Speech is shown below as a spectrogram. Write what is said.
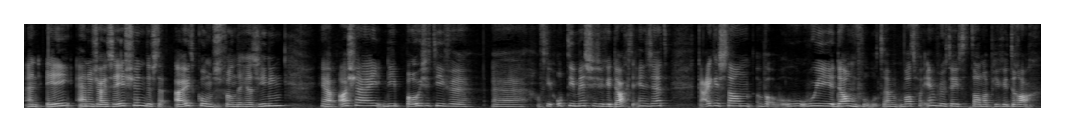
En E, energization, dus de uitkomst van de herziening. Ja, als jij die positieve uh, of die optimistische gedachten inzet, Kijk eens dan hoe je je dan voelt en wat voor invloed heeft het dan op je gedrag.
